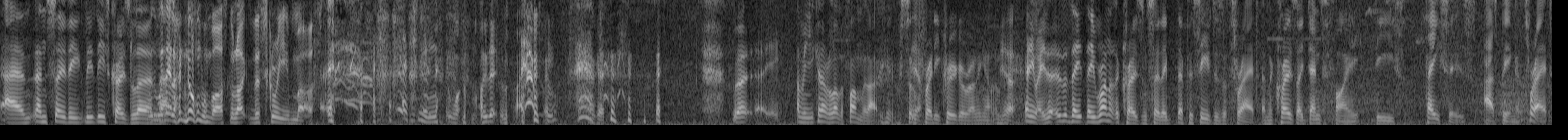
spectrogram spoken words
And, and so the, the, these crows learn. Were they that- like normal masks or like the scream mask? I don't actually know what the masks are like. okay. But I mean, you can have a lot of fun with that. Sort of Yeah. Freddy Krueger running at them. Yeah. Anyway, they, they run at the crows, and so they, they're perceived as a threat. And the crows identify these faces as being a threat.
